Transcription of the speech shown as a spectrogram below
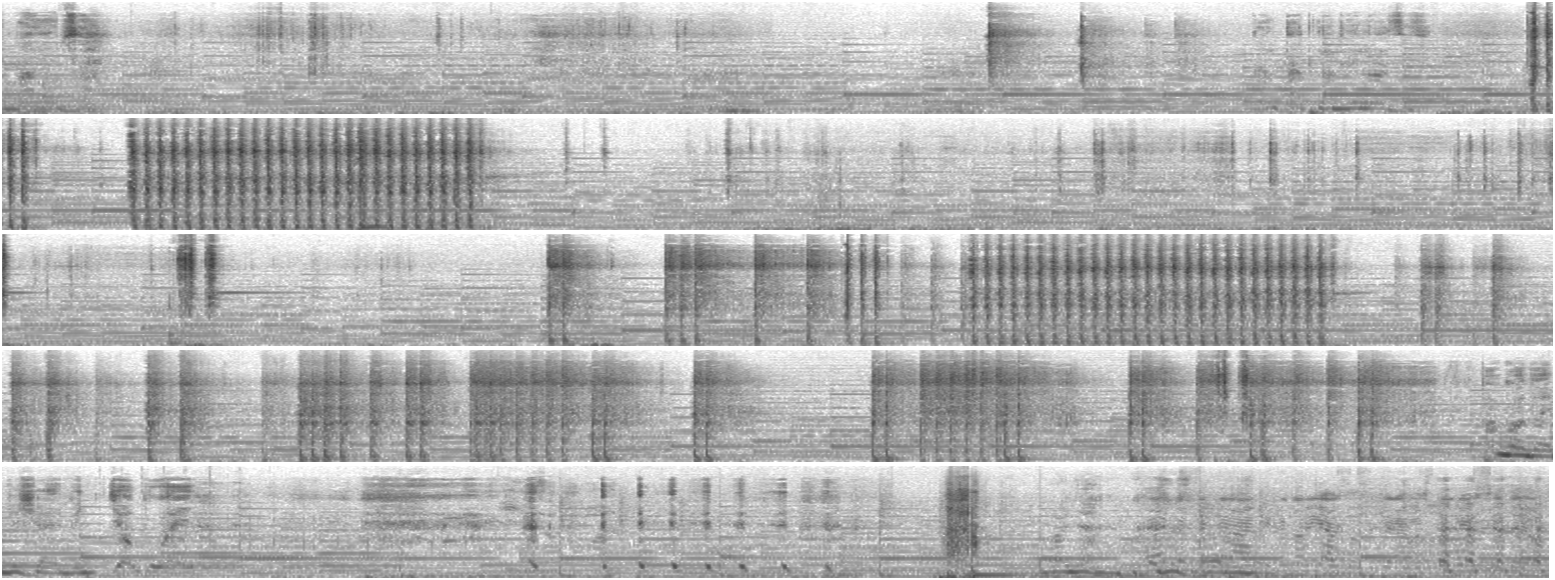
你帮我算。Погода обещает быть теплой. Бродяга, покажи который я взял, все даем.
